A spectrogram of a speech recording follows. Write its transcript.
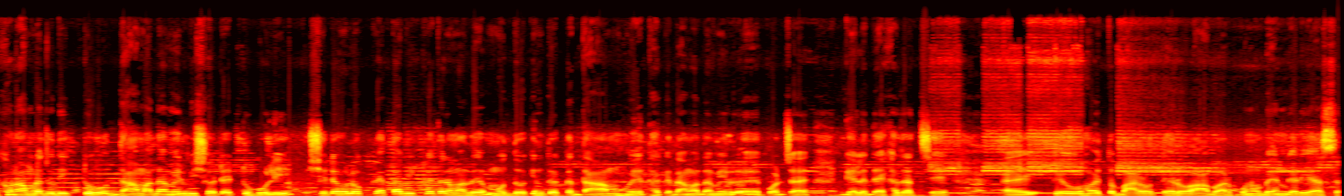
এখন আমরা যদি একটু দামাদামির বিষয়টা একটু বলি, সেটা হলো ক্রেতা বিক্রেতার মাঝে, মধ্যেও কিন্তু একটা দাম হয়ে থাকে দামাদামির পর্যায়ে গেলে দেখা যাচ্ছে কেউ হয়তো বারো, তেরো, আবার কোনো ভ্যান গাড়ি আছে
